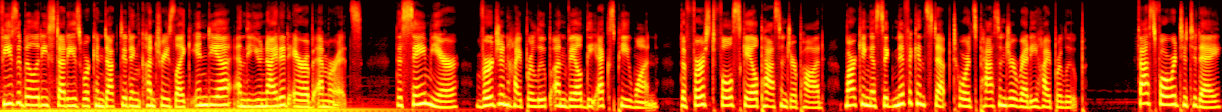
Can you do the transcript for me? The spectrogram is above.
Feasibility studies were conducted in countries like India and the United Arab Emirates. The same year, Virgin Hyperloop unveiled the XP1, the first full-scale passenger pod, marking a significant step towards passenger-ready Hyperloop. Fast forward to today,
